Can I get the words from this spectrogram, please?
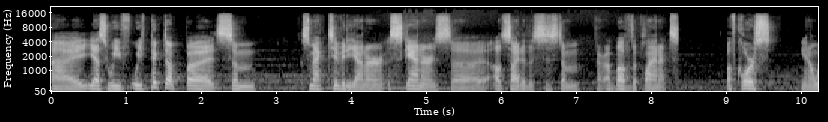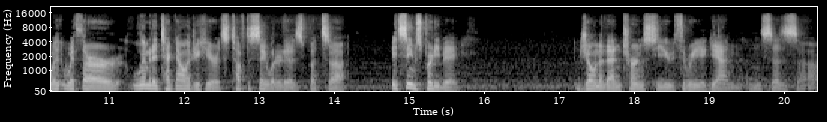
Uh, yes, we've we've picked up uh, some some activity on our scanners uh, outside of the system, or above the planet. Of course, you know, with, with our limited technology here, it's tough to say what it is, but uh, it seems pretty big. Jonah then turns to you three again and says, uh,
